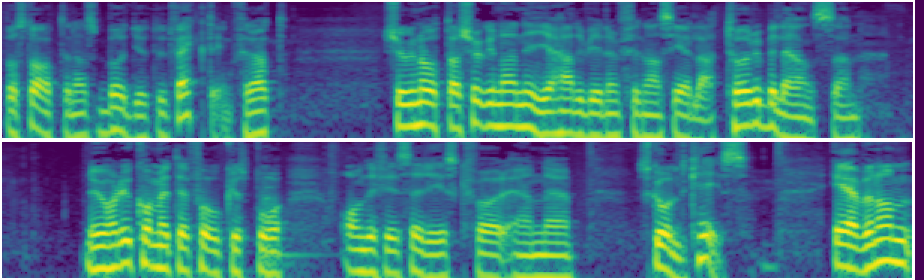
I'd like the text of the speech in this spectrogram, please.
på staternas budgetutveckling. För att 2008-2009 hade vi den finansiella turbulensen. Nu har det kommit ett fokus på om det finns en risk för en eh, skuldkris. Även om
